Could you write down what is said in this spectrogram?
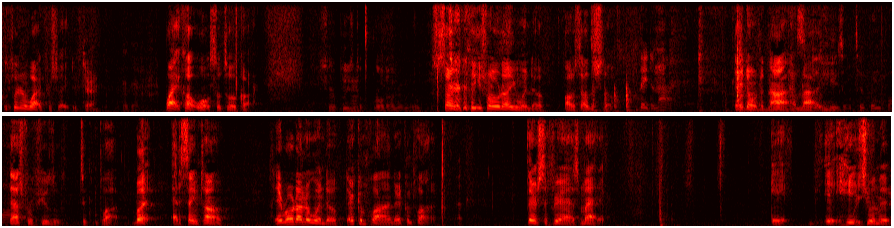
Let's put it in a white perspective. Okay. Okay. White cop walks up to a car. Sir, please mm-hmm. don't roll down your window. Sir, please roll down your window. All this other stuff. They deny. They don't deny. That's I'm not. refusal to comply. That's refusal to comply. But at the same time, They roll down the window. They're complying. They're complying. Okay. They're severe asthmatic. It it hits you in the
